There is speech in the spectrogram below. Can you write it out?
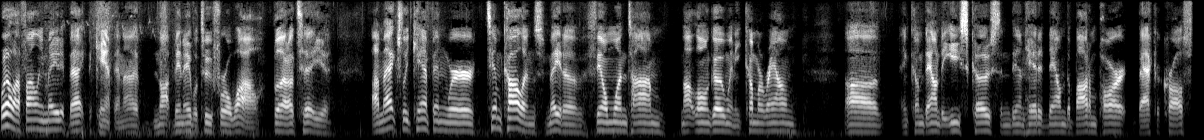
Well, I finally made it back to camping. I've not been able to for a while, but I'll tell you, I'm actually camping where Tim Collins made a film one time not long ago when he come around uh, and come down the east coast and then headed down the bottom part back across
